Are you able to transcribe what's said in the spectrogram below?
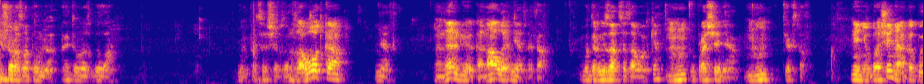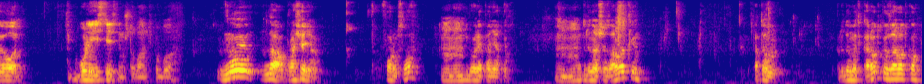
Еще раз напомню, это у нас было... Блин. Заводка, Нет, энергия, каналы. нет, это модернизация заводки, Мгм. упрощение Мгм. текстов. Не, не упрощение, а как бы его типа, более естественным, чтобы оно типа было. Ну и, да, упрощение форм слов, Мгм. более понятных. Мгм. Внутри нашей заводки. Потом придумать короткую заводку.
